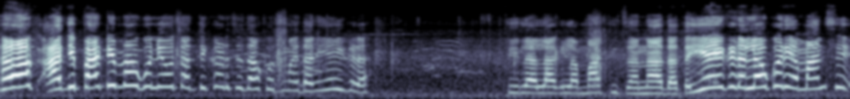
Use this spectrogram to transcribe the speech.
हा आधी पाठी मागून येऊ तिकडचं दाखवत मैदान. ये इकडं. तिला लागला मातीचा नाद. आता ये इकडे लवकर ये मानसी.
